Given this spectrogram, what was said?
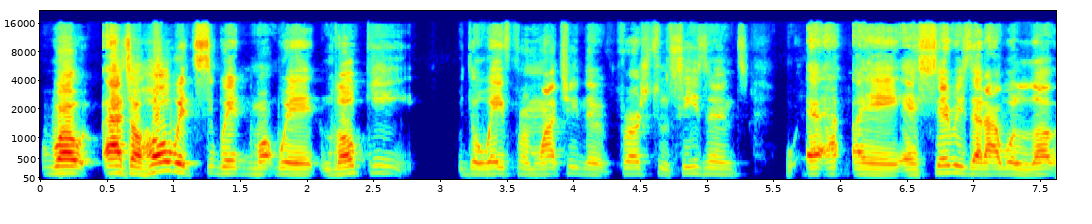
Well, as a whole, with with with Loki, the way from watching the first two seasons, a, a, a series that I would love,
